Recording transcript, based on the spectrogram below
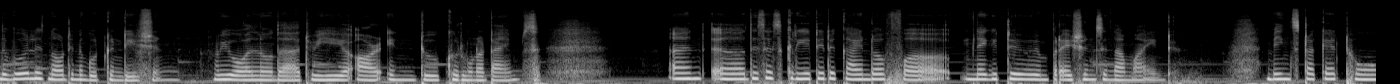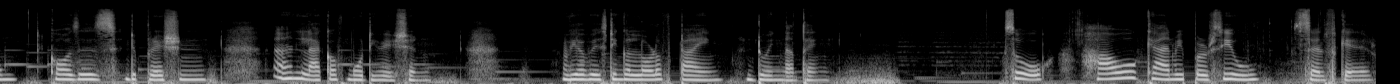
the world is not in a good condition we all know that we are into corona times. And uh, this has created a kind of uh, negative impressions in our mind. Being stuck at home causes depression and lack of motivation. We are wasting a lot of time doing nothing. So how can we pursue self care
